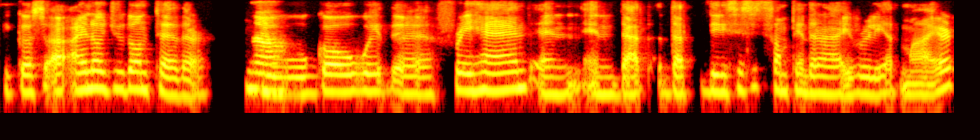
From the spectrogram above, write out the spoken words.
because I, I know you don't tether, No. you go with the free hand, and and that that this is something that I really admire.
